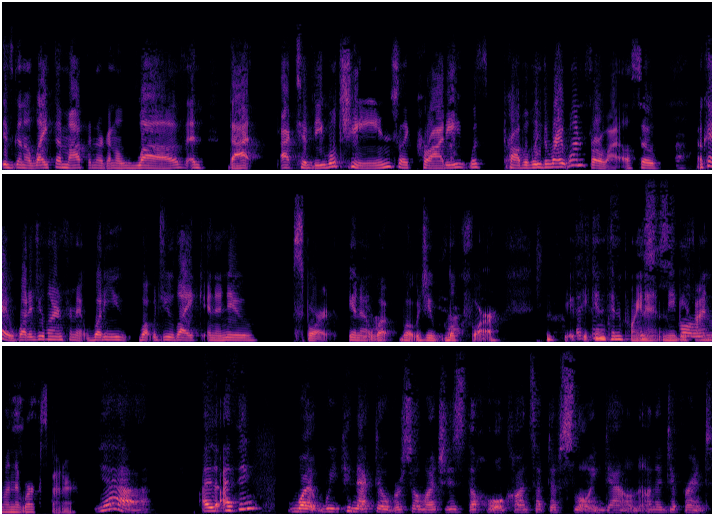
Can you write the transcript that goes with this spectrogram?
is going to light them up and they're going to love. And that activity will change. Like karate was probably the right one for a while. So, okay, what did you learn from it? What do you, what would you like in a new sport? You know, yeah. what, what would you look for? If I you can pinpoint it, maybe find one that works better. Yeah. I, I think what we connect over so much is the whole concept of slowing down on a different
